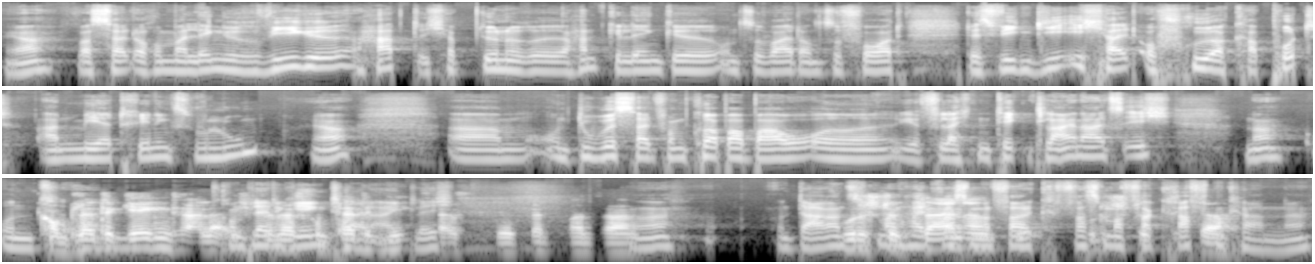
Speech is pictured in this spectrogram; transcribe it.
ja, was halt auch immer längere Wege hat. Ich habe dünnere Handgelenke und so weiter und so fort. Deswegen gehe ich halt auch früher kaputt an mehr Trainingsvolumen. Ja, ähm, und du bist halt vom Körperbau äh, vielleicht einen Ticken kleiner als ich. Ne? Und, komplette Gegenteile. Komplette Gegenteile komplette eigentlich. Gegenteil, könnte man sagen. Ja? Und daran Gutes sieht man halt, was man, ver was man verkraften Stück, ja. kann. Ne?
